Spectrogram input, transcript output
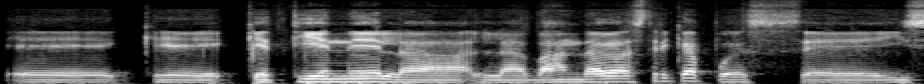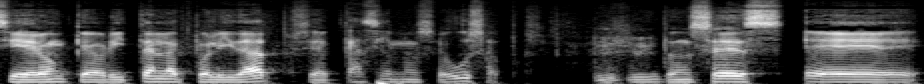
eh, que, que, tiene la, la, banda gástrica, pues se hicieron que ahorita en la actualidad pues, ya casi no se usa. Pues. Entonces, eh,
